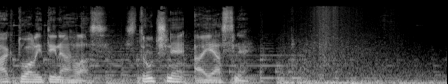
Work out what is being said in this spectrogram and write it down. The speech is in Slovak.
Aktuality na hlas. Stručne a jasne.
